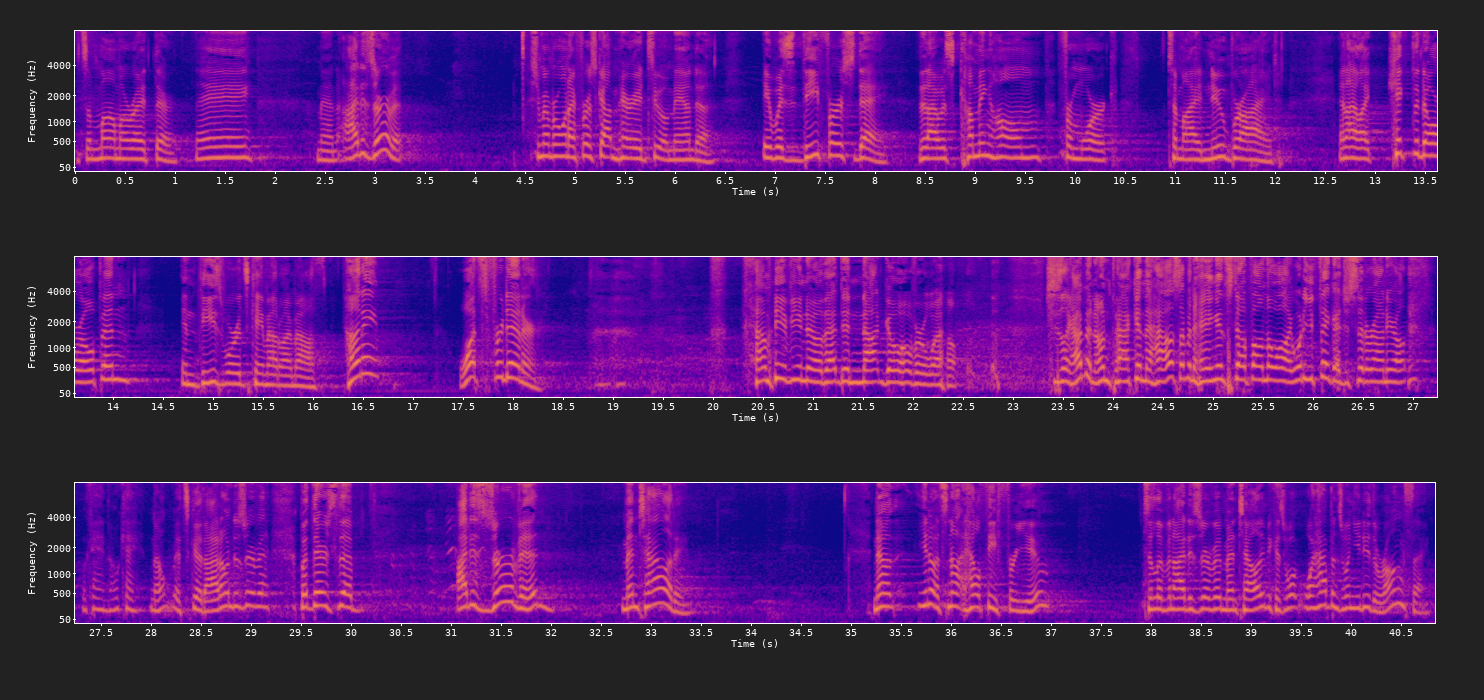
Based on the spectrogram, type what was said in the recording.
It's a mama right there. Amen. I deserve it. I remember when I first got married to Amanda, it was the first day that I was coming home from work to my new bride. And I like kicked the door open, and these words came out of my mouth Honey, What's for dinner? How many of you know that did not go over well? She's like, I've been unpacking the house. I've been hanging stuff on the wall. Like, what do you think? I just sit around here. All, okay, okay, no, it's good. I don't deserve it. But there's the I deserve it mentality. Now, you know, it's not healthy for you to live an I deserve it mentality because what, what happens when you do the wrong thing?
